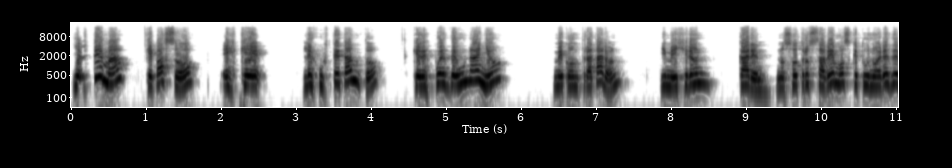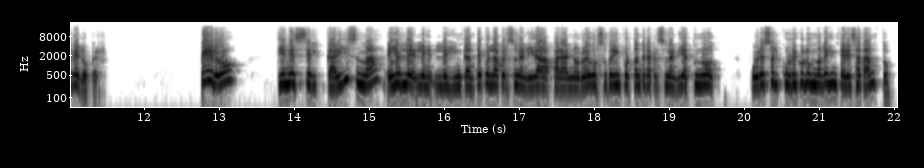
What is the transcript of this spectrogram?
Y el tema que pasó es que les gusté tanto que después de un año me contrataron y me dijeron, Karen, nosotros sabemos que tú no eres developer, pero tienes el carisma, ellos le- le- les encanté por la personalidad, para el noruego es súper importante la personalidad, tú no, por eso el currículum no les interesa tanto,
